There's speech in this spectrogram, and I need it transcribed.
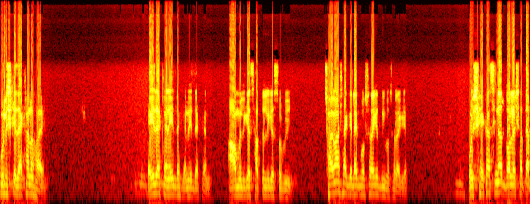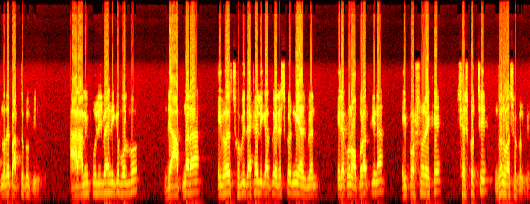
পুলিশকে দেখানো হয়। এই দেখেন এই দেখেন এই দেখেন, আওয়ামী লীগের ছাত্রলীগের ছবি। ছয় মাস আগে, এক বছর আগে, দুই বছর আগে। ওই শেখ হাসিনার দলের সাথে আপনাদের পার্থক্য কি? আর আমি পুলিশ বাহিনীকে বলব যে আপনারা এইভাবে ছবি দেখাইলে কাউকে অ্যারেস্ট করে নিয়ে আসবেন। এটা কোনো অপরাধ কিনা? এই প্রশ্ন রেখে শেষ করছি। ধন্যবাদ সকলকে।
